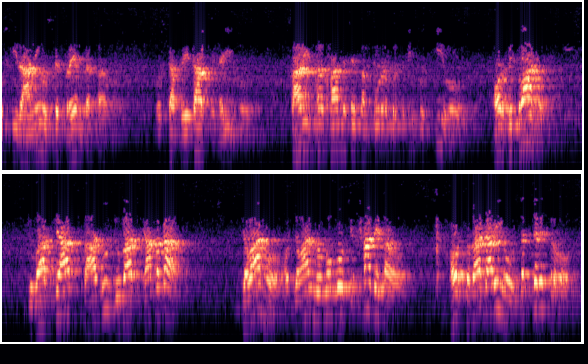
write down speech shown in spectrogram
उसकी रानी उससे प्रेम करता हो, उसका बेटा विनयी हो। सारी धन धान्य से संपूर्ण पृथ्वी उसकी हो और विद्वान हो। युवाध्याप साधु युवाध्यापका जवान हो और जवान लोगों को शिक्षा देता हो और सदाचारी हो, सच्चरित्र हो।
